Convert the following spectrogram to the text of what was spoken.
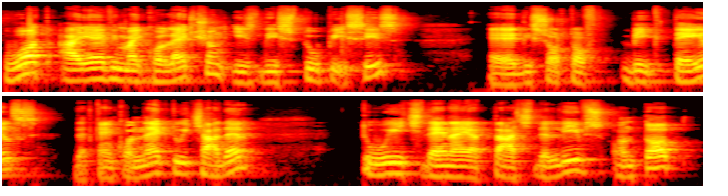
What I have in my collection is these two pieces, uh, these sort of big tails that can connect to each other to which then I attach the leaves on top.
